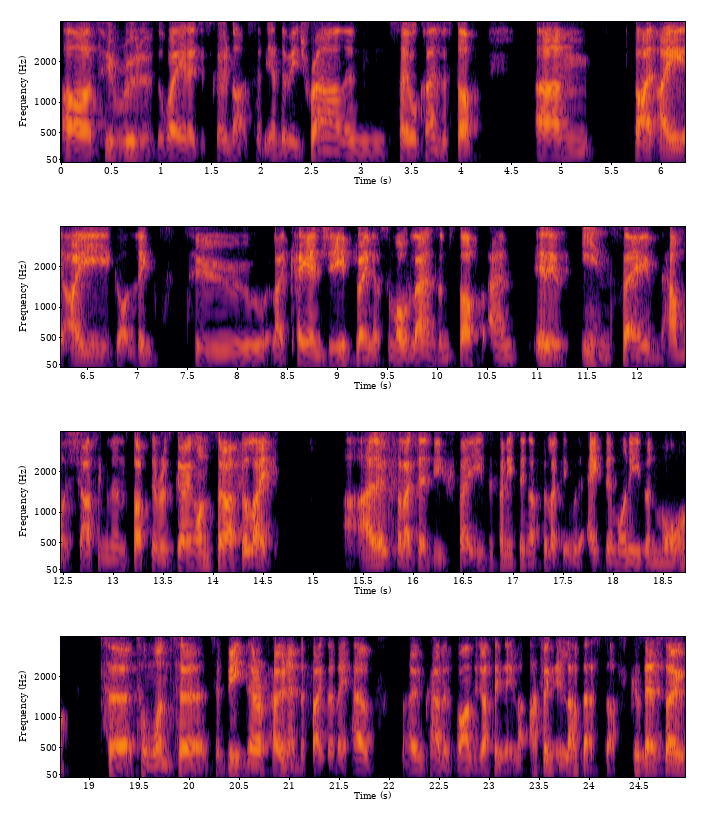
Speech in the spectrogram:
Are too rude of the way they just go nuts at the end of each round and say all kinds of stuff. Um, but I, I, I, got linked to like KNG playing at some old LANs and stuff, and it is insane how much shouting and stuff there is going on. So I feel like I don't feel like they'd be phased. If anything, I feel like it would egg them on even more to to want to to beat their opponent. The fact that they have the home crowd advantage, I think they I think they love that stuff because they're so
